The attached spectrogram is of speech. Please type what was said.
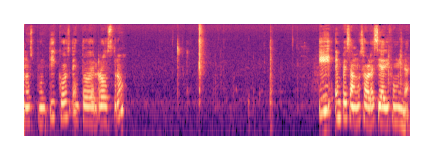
unos punticos en todo el rostro. Y empezamos ahora sí a difuminar.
